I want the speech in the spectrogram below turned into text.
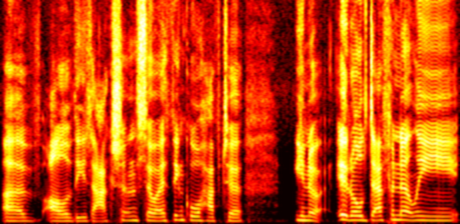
of all of these actions. So, I think we'll have to, you know, it'll definitely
